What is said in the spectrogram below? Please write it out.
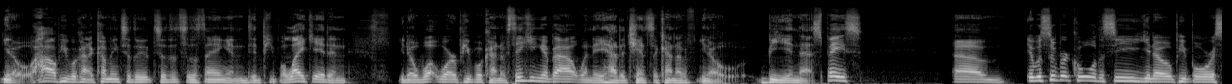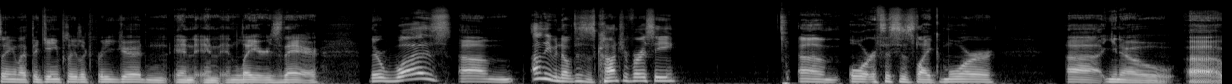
you know how people kind of coming to the to the to the thing and did people like it? And you know what were people kind of thinking about when they had a chance to kind of you know be in that space? Um it was super cool to see you know people were saying like the gameplay looked pretty good and and and, and layers there there was um i don't even know if this is controversy um or if this is like more uh you know uh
